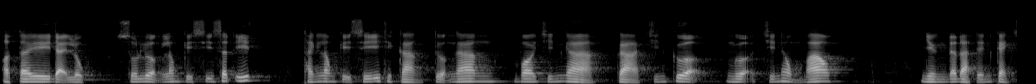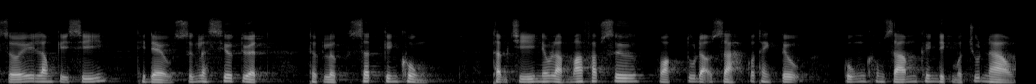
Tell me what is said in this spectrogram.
Ở Tây Đại Lục, số lượng Long Kỵ Sĩ rất ít, Thánh Long Kỵ Sĩ thì càng tượng ngang voi chín ngà, gà chín cựa, ngựa chín hồng mao. Nhưng đã đạt đến cảnh giới Long Kỵ Sĩ Thì đều xứng là siêu tuyệt Thực lực rất kinh khủng Thậm chí nếu là ma pháp sư Hoặc tu đạo giả có thành tựu, Cũng không dám khinh địch một chút nào.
